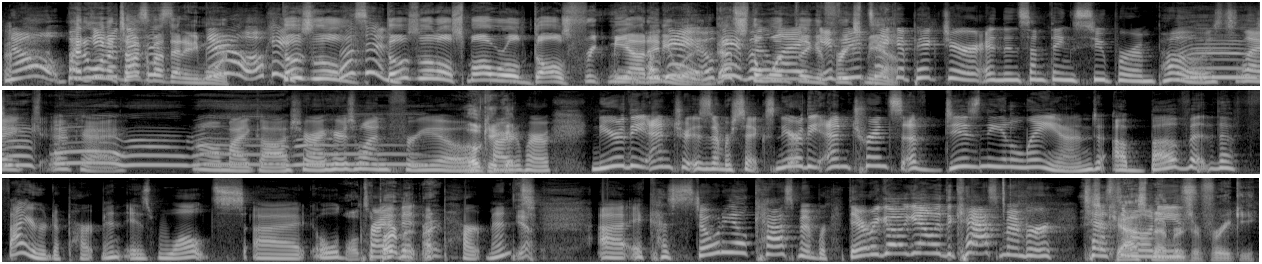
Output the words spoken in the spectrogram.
no! But I don't want know, to talk this about that anymore. No, no, okay. Those little listen. those little small world dolls freak me out okay, anyway. Okay, That's the but one like, thing that if you take a picture and then something's superimposed, like okay. Oh my gosh! All right, here's one for you. Okay, Fire good. department. Near the entrance is number six. Near the entrance of Disneyland, above the fire department, is Walt's uh, old Walt's private apartment, right? apartment. Yeah. Uh, a custodial cast member. There we go again with the cast member These testimonies. cast members are freaky.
